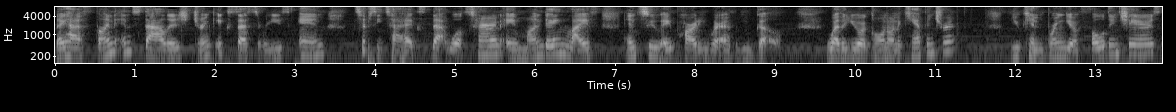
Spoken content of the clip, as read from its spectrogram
They have fun and stylish drink accessories and tipsy tags that will turn a mundane life into a party wherever you go. Whether you are going on a camping trip, you can bring your folding chairs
